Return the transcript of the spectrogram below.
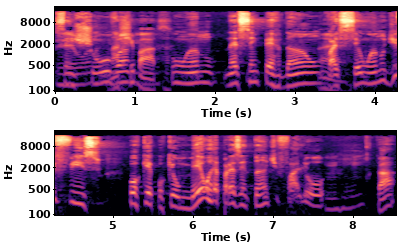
sem um ano chuva, um ano né, sem perdão, É. vai ser um ano difícil. Por quê? Porque o meu representante falhou. Tá?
